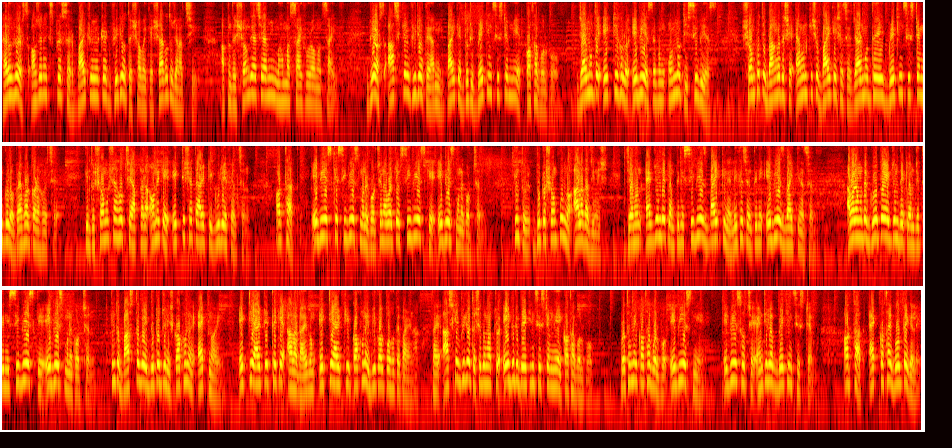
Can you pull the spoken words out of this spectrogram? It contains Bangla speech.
হ্যালো ভিউয়ার্স অজন এক্সপ্রেসের বাইক রিলেটেড ভিডিওতে সবাইকে স্বাগত জানাচ্ছি। আপনাদের সঙ্গে আছে আমি মোহাম্মদ সাইফুর রহমান সাইফ। ভিউয়ার্স আজকের ভিডিওতে আমি বাইকের দুটি ব্রেকিং সিস্টেম নিয়ে কথা বলব। যার মধ্যে একটি হলো এবিএস এবং অন্যটি সিবিএস সম্প্রতি বাংলাদেশে এমন কিছু বাইক এসেছে যার মধ্যে এই ব্রেকিং সিস্টেমগুলো ব্যবহার করা হয়েছে। কিন্তু সমস্যা হচ্ছে আপনারা অনেকে একটির সাথে আরেকটি গুলিয়ে ফেলছেন। অর্থাৎ এবিএসকে সিবিএস মনে করছেন, আবার কেউ সিবিএসকে এবিএস মনে করছেন। কিন্তু দুটো সম্পূর্ণ আলাদা জিনিস। যেমন একজন দেখলাম তিনি সিবিএস বাইক কিনে লিখেছেন, তিনি এবিএস বাইক কিনেছেন। আবার আমাদের গ্রুপে একজন দেখলাম যে তিনি সিবিএসকে এবিএস মনে করছেন। কিন্তু বাস্তবে এই দুটো জিনিস কখনোই এক নয়। একটি আরেকটির থেকে আলাদা এবং একটি আরেকটির কখনোই বিকল্প হতে পারে না। তাই আজকের ভিডিওতে শুধুমাত্র এই দুটি ব্রেকিং সিস্টেম নিয়েই কথা বলব। প্রথমেই কথা বলব এবিএস নিয়ে। এবিএস হচ্ছে অ্যান্টিলক ব্রেকিং সিস্টেম। অর্থাৎ এক কথায় বলতে গেলে,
